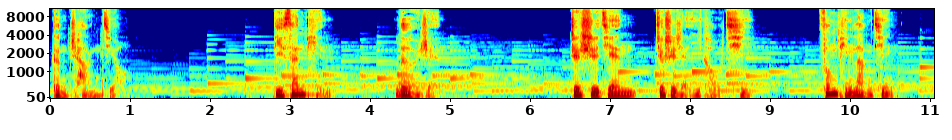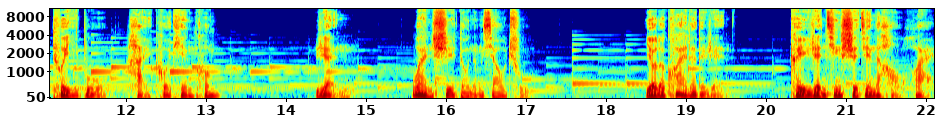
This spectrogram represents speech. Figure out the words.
更长久。第三品，乐人。这世间就是忍一口气，风平浪静，退一步海阔天空。忍，万事都能消除。有了快乐的人，可以认清世间的好坏、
